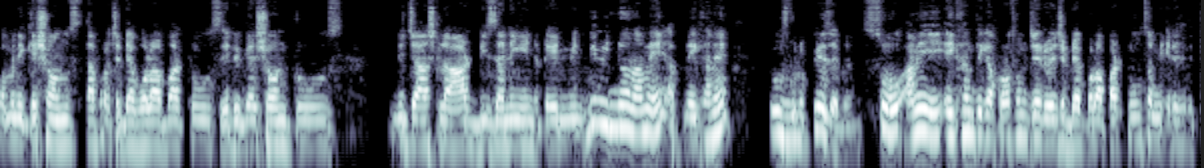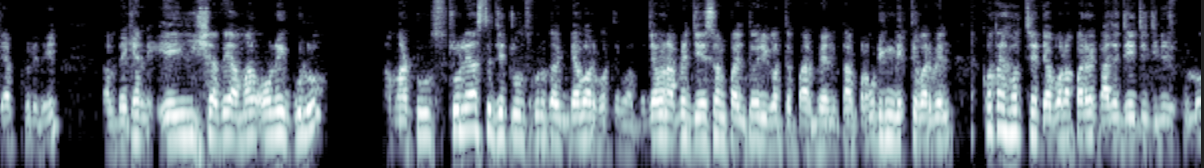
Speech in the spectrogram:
কমিউনিকেশনস তারপর হচ্ছে ডেভেলপার টুলস এডুকেশন টুলস নিচে আসলে আর্ট ডিজাইনিং এন্টারটেইনমেন্ট বিভিন্ন নামে আপনি এখানে টুলসগুলো পেয়ে যাবেন। সো আমি এইখান থেকে প্রথম যে রয়েছে ডেভেলপার টুলস আমি এটা যদি ট্যাপ করে দিই, তাহলে দেখেন এই হিসাবে আমার অনেকগুলো আমার টুলস চলে আসছে যে টুলস গুলোকে আমি ব্যবহার করতে পারব। যেমন আপনি জেসন ফাইল তৈরি করতে পারবেন, তারপর কোডিং লিখতে পারবেন। কথায় হচ্ছে ডেভেলপারের কাজে যে যে জিনিসগুলো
